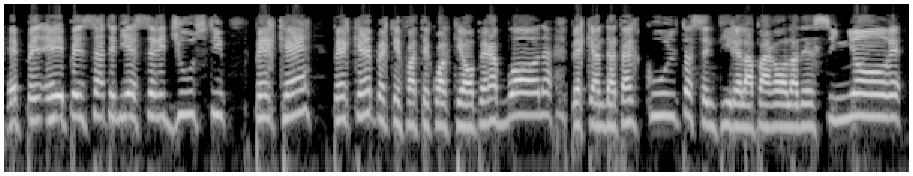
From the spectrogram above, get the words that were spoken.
e, pe- e pensate di essere giusti perché? Perché? Perché fate qualche opera buona, perché andate al culto a sentire la parola del Signore,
